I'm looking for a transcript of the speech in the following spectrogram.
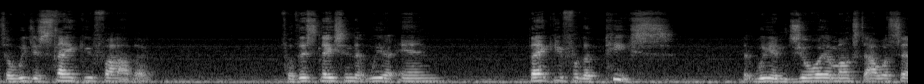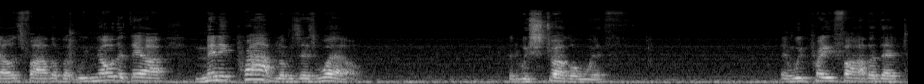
So we just thank you, Father, for this nation that we are in. Thank you for the peace that we enjoy amongst ourselves, Father, but we know that there are many problems as well that we struggle with. And we pray, Father, that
